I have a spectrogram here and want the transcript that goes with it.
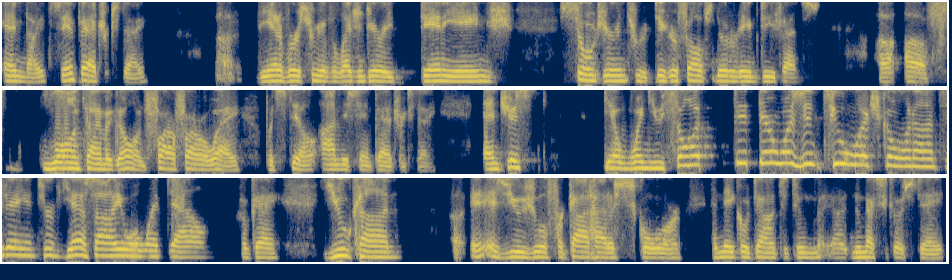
and night, St. Patrick's Day, uh, the anniversary of the legendary Danny Ainge sojourn through Digger Phelps Notre Dame defense uh, a f- long time ago and far, far away, but still on this St. Patrick's Day. And just, you know, when you thought th- there wasn't too much going on today in terms. Yes, Iowa went down. Okay, UConn, uh, as usual, forgot how to score, and they go down to uh, New Mexico State.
